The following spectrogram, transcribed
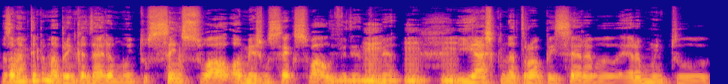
mas ao mesmo tempo é uma brincadeira muito sensual, ou mesmo sexual, evidentemente. Hum, hum, hum. E acho que na tropa isso era, era, muito,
